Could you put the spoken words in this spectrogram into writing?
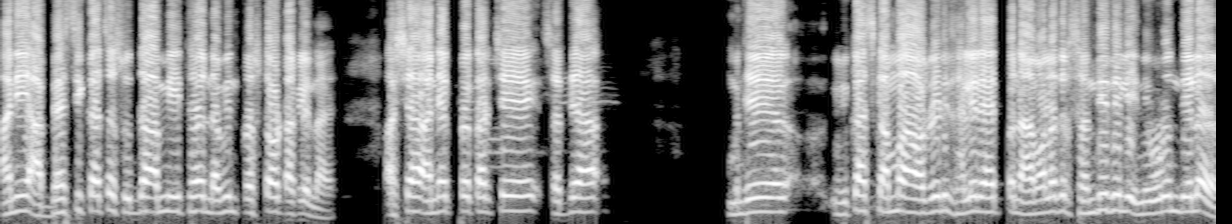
आणि अभ्यासिकाचा सुद्धा आम्ही इथं नवीन प्रस्ताव टाकलेला आहे. अशा अनेक प्रकारचे सध्या म्हणजे विकास कामं ऑलरेडी झालेले आहेत पण आम्हाला जर संधी दिली निवडून दिलं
